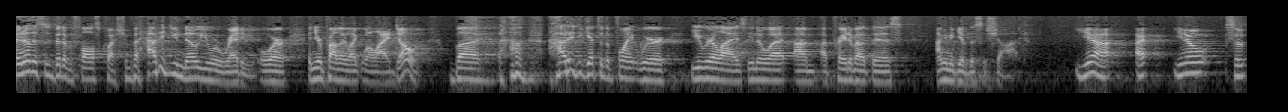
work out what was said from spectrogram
I know this is a bit of a false question, but how did you know you were ready? Or, and you're probably like, well, I don't. But how did you get to the point where you realize, you know what, I'm, I prayed about this, I'm going to give this a shot? Yeah, I, you know, so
